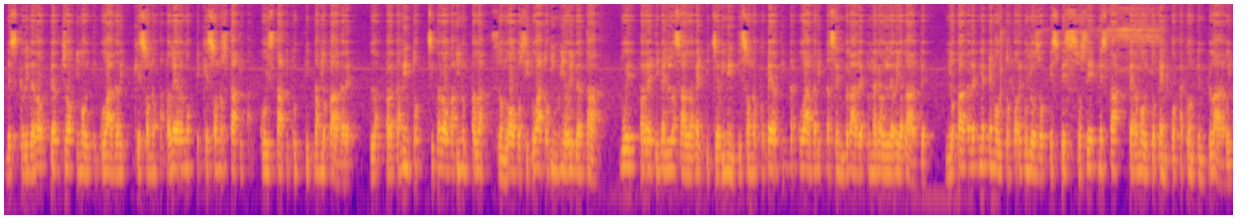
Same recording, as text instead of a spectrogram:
Descriverò perciò i molti quadri che sono a Palermo e che sono stati acquistati tutti da mio padre. L'appartamento si trova in un palazzo nuovo situato in via Libertà. Due pareti della sala dei pizzerinenti sono coperti da quadri da sembrare una galleria d'arte. Mio padre ne è molto orgoglioso e spesso se ne sta per molto tempo a contemplarli.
